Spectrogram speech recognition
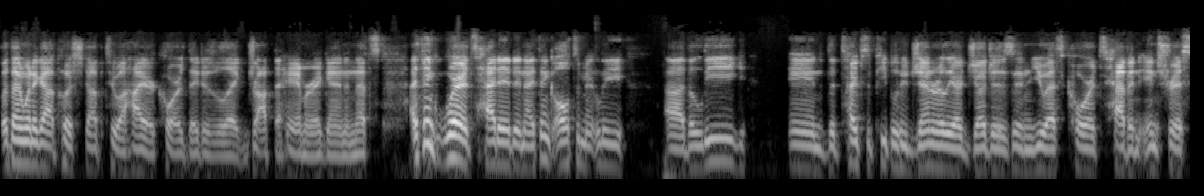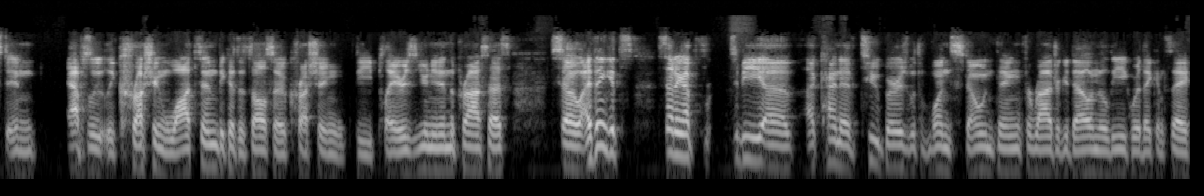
But then when it got pushed up to a higher court, they just like dropped the hammer again, and that's I think where it's headed. And I think ultimately, uh, the league and the types of people who generally are judges in U.S. courts have an interest in absolutely crushing Watson because it's also crushing the players' union in the process. So I think it's setting up to be a, a kind of two birds with one stone thing for Roger Goodell in the league, where they can say,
